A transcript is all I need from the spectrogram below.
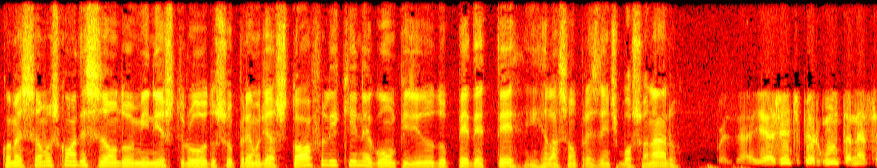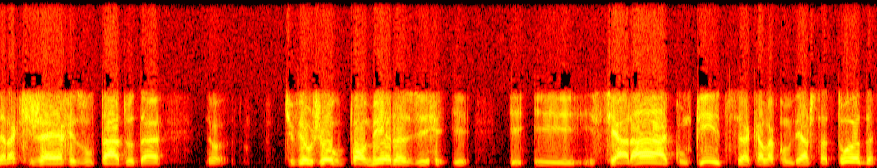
Começamos com a decisão do ministro do Supremo de Toffoli, que negou um pedido do PDT em relação ao presidente Bolsonaro. Pois é, e a gente pergunta, né, será que já é resultado da, do, ver o jogo Palmeiras e, e, e, e Ceará com pizza, aquela conversa toda,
